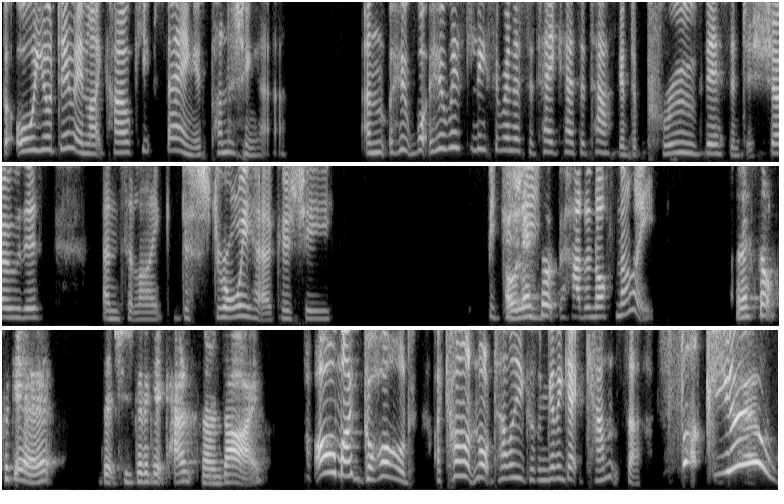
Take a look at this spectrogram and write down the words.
But all you're doing, like Kyle keeps saying, is punishing her. And who what who is Lisa Rinna to take her to task and to prove this and to show this and to like destroy her because she Oh, because let's she not had an off night. let's not forget that she's gonna get cancer and die. Oh my God, I can't not tell you because I'm gonna get cancer. Fuck you!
